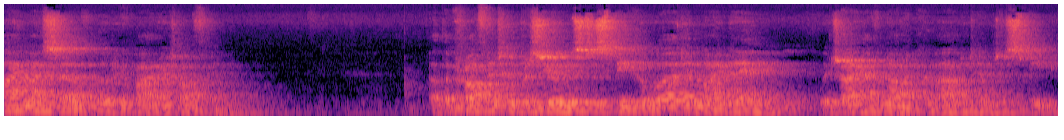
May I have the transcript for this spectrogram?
I myself will require it of him. But the prophet who presumes to speak a word in my name, which I have not commanded him to speak,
